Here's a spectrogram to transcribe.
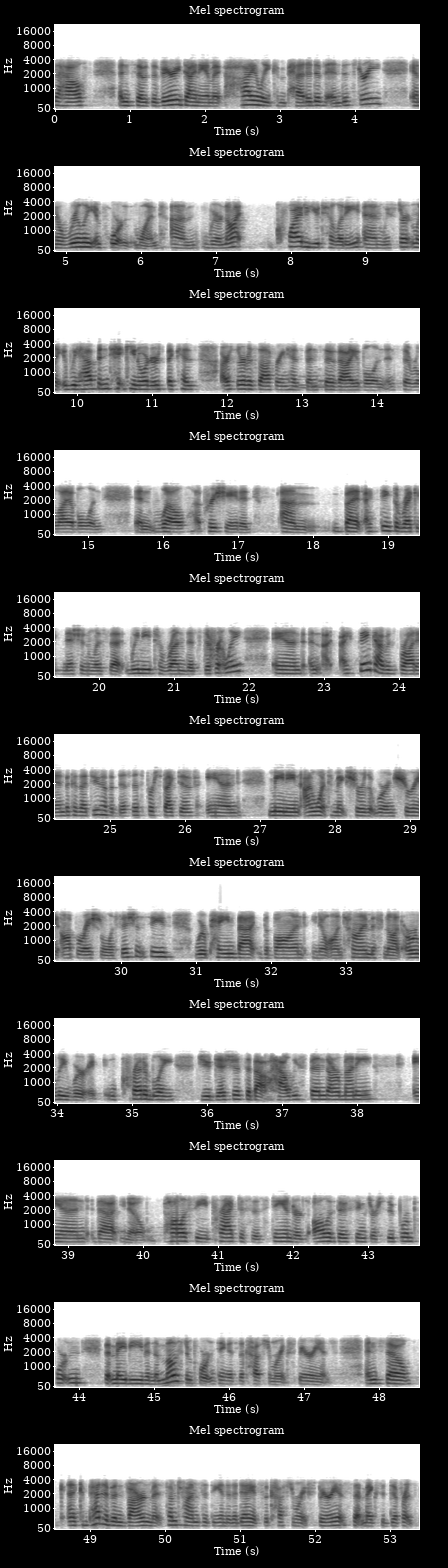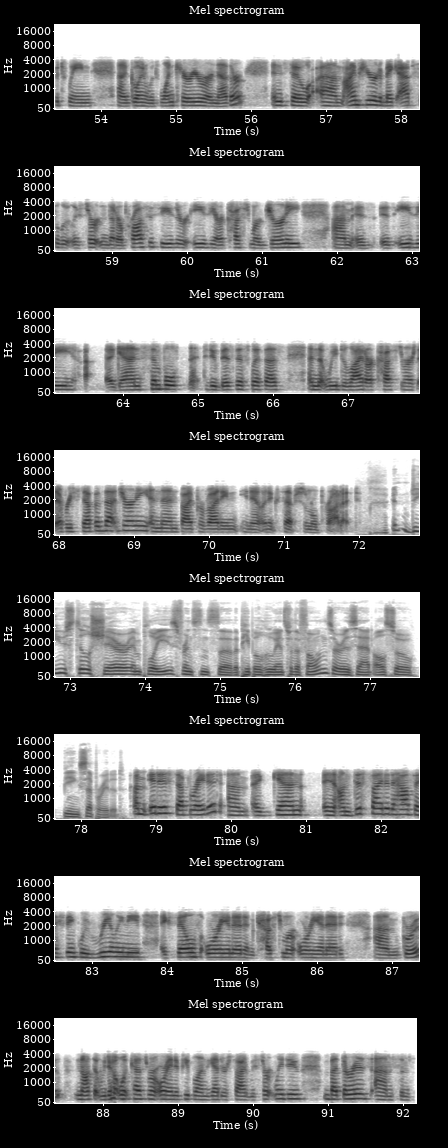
the house, and so it's a very dynamic, highly competitive industry, and a really important one. Um, we're not quite a utility, and we certainly we have been taking orders because our service offering has been so valuable and, and so reliable and and well appreciated. Um, but I think the recognition was that we need to run this differently, and and I, I think I was brought in because I do have a business perspective, and meaning I want to make sure that we're ensuring operational efficiencies, we're paying back the bond, you know, on time if not early. We're incredibly judicious about how we spend our money and that you know policy practices standards all of those things are super important but maybe even the most important thing is the customer experience. And so a competitive environment sometimes at the end of the day it's the customer experience that makes a difference between uh, going with one carrier or another. And so um, i'm here to make absolutely certain that our processes are easy our customer journey um, is is easy again, simple to do business with us, and that we delight our customers every step of that journey, and then by providing, you know, an exceptional product. And do you still share employees, for instance, uh, the people who answer the phones, or is that also being separated? Um, it is separated. Um, again, eh, on this side of the house, I think we really need a sales oriented and customer oriented um, group. Not that we don't want customer oriented people on the other side, we certainly do, but there is um, some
